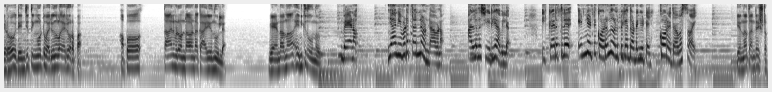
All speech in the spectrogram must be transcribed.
എടോ രഞ്ജിത്ത് ഇങ്ങോട്ട് വരും എന്നുള്ള കാര്യം ഉറപ്പാ. അപ്പോ താൻ ഇവിടെ ഉണ്ടാവേണ്ട കാര്യമൊന്നുമില്ല. വേണ്ടെന്നാ എനിക്ക് തോന്നുന്നത്. വേണം. ഞാൻ ഇവിടെ തന്നെ ഉണ്ടാവണം. അല്ലാതെ ശരിയാവില്ല. ഇക്കാര്യത്തിൽ എന്നെ ഇട്ട് കുരങ്ങ് കളിപ്പിക്കാൻ തുടങ്ങിയിട്ടെ കുറെ ദിവസമായി. എന്നാ തന്റെ ഇഷ്ടം.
